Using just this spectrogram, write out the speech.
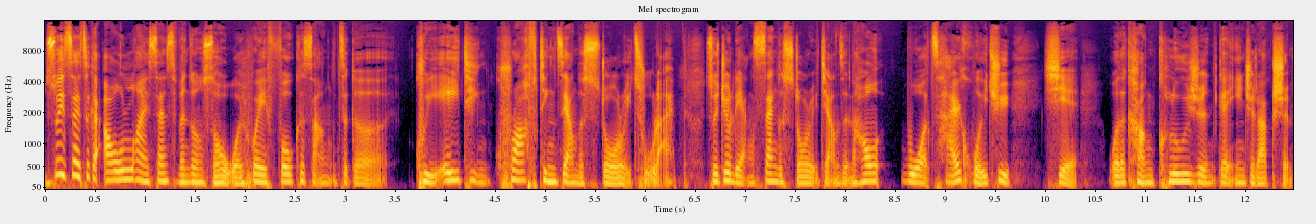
所以在这个 outline 三十分钟的时候，我会 focus on 这个 creating crafting 这样的 story 出来，所以就两三个 story 这样子，然后我才回去写我的 conclusion 跟 introduction。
